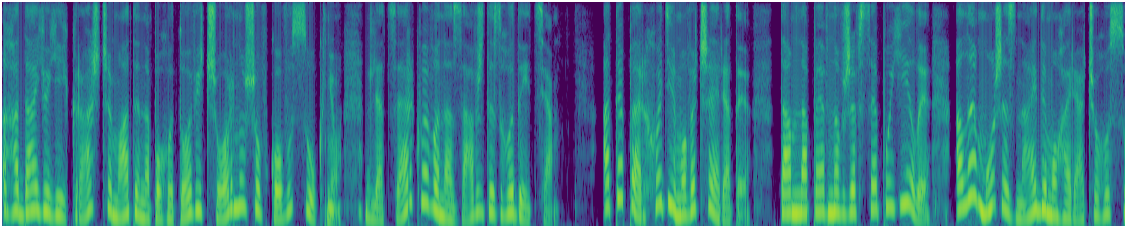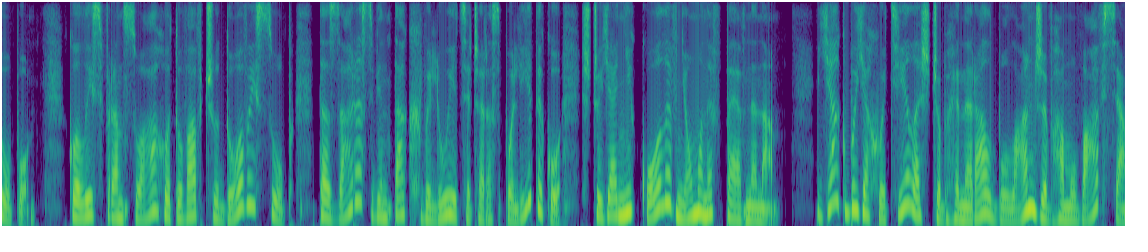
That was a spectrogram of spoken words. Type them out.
гадаю, їй краще мати на поготові чорну шовкову сукню для церкви вона завжди згодиться. А тепер ходімо вечеряти. Там, напевно, вже все поїли, але, може, знайдемо гарячого супу. Колись Франсуа готував чудовий суп, та зараз він так хвилюється через політику, що я ніколи в ньому не впевнена. Як би я хотіла, щоб генерал Буланже вгамувався.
